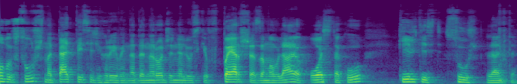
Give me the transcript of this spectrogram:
Замовив суш на 5 тисяч гривень на день народження Люськи. Вперше замовляю ось таку кількість суш. Гляньте.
